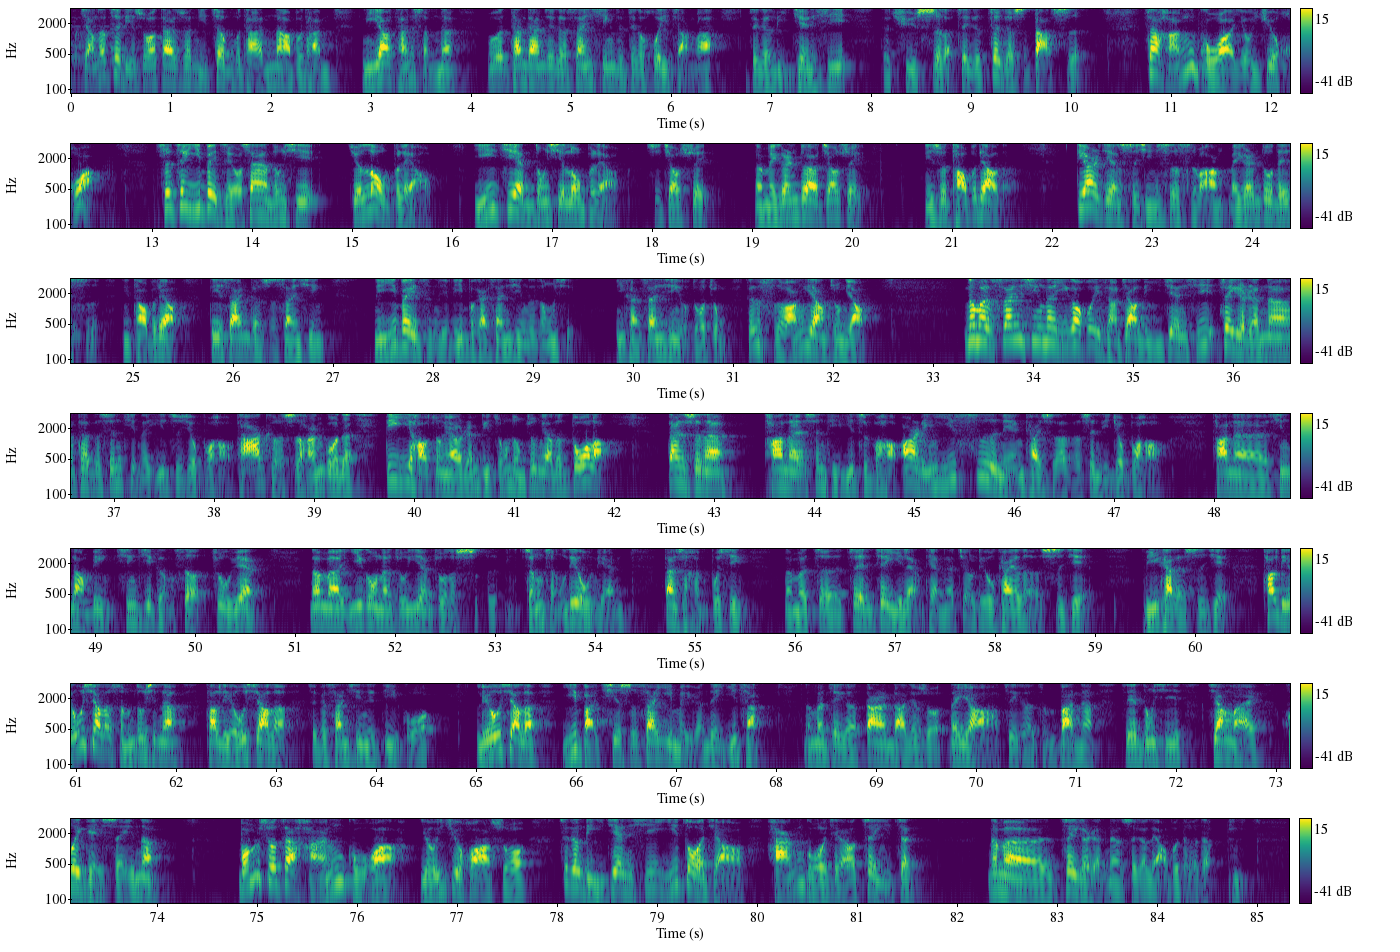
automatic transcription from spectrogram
讲到这里说，大家说你这不谈那不谈，你要谈什么呢？我谈谈这个三星的这个会长啊，这个李健熙的去世了，这个这个是大事。在韩国啊，有一句话，说这一辈子有三样东西就漏不了，一件东西漏不了是交税，那每个人都要交税，你是逃不掉的。第二件事情是死亡，每个人都得死，你逃不掉。第三个是三星，你一辈子你离不开三星的东西。你看三星有多重，跟死亡一样重要。那么三星呢，一个会长叫李健熙，这个人呢，他的身体呢一直就不好，他可是韩国的第一号重要人，比总统重要的多了。但是呢，他呢身体一直不好，二零一四年开始他的身体就不好，他呢心脏病、心肌梗塞住院，那么一共呢住医院住了十整整六年，但是很不幸，那么这这这一两天呢就离开了世界，离开了世界。他留下了什么东西呢？他留下了这个三星的帝国，留下了一百七十三亿美元的遗产。那么这个当然大家说，哎呀，这个怎么办呢？这些东西将来会给谁呢？我们说在韩国啊，有一句话说，这个李健熙一跺脚，韩国就要震一震。那么这个人呢是个了不得的，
